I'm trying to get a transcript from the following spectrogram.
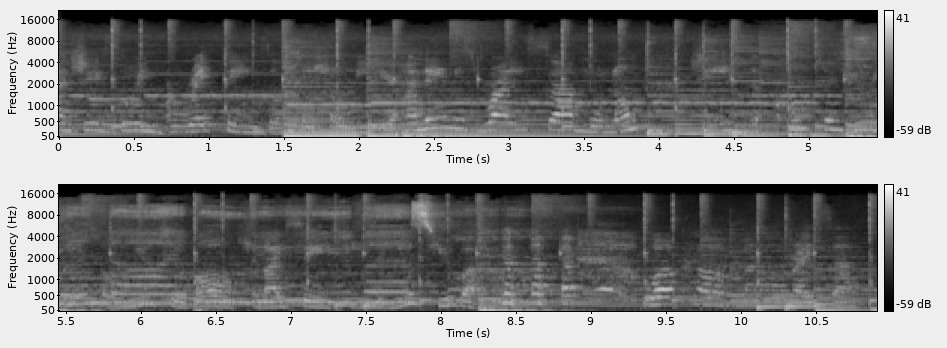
and she is doing great things on social media. Her name is Raissa Munom. She is a content creator on YouTube. Or should I say she's a YouTuber? Welcome, uh, Raissa.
